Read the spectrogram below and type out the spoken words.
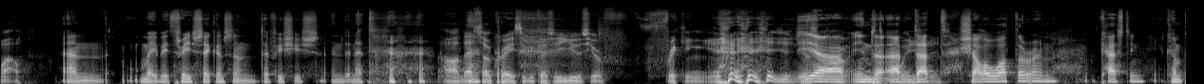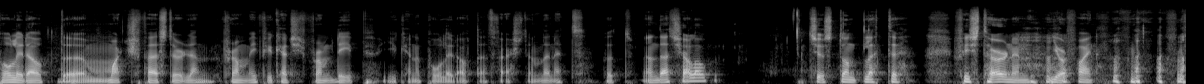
Wow. And maybe three seconds and the fish is in the net. Oh, that's so crazy because you use your freaking. you just- yeah, in the at that shallow water and casting, you can pull it out uh, much faster than from if you catch it from deep. You cannot pull it out that fast on the net. But on that shallow, just don't let the fish turn, and you're fine.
